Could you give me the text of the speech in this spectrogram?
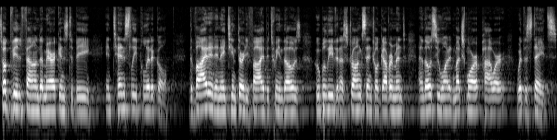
Tocqueville found Americans to be intensely political, divided in 1835 between those who believed in a strong central government and those who wanted much more power with the states.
